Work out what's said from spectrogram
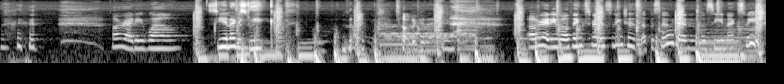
Alrighty, well, See you next week. no, not a good ending. alrighty, well, thanks for listening to this episode, and we'll see you next week.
